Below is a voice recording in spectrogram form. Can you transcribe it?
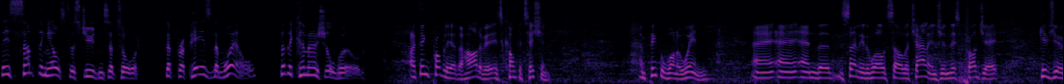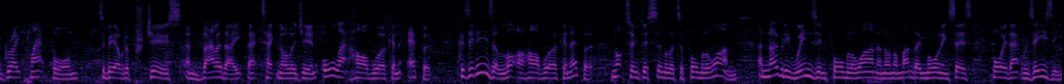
there's something else the students are taught that prepares them well for the commercial world. I think probably at the heart of it is competition. And people want to win. And, and, the, certainly the World Solar Challenge and this project gives you a great platform to be able to produce and validate that technology and all that hard work and effort because it is a lot of hard work and effort, not too dissimilar to Formula One. And nobody wins in Formula One and on a Monday morning says, boy, that was easy.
